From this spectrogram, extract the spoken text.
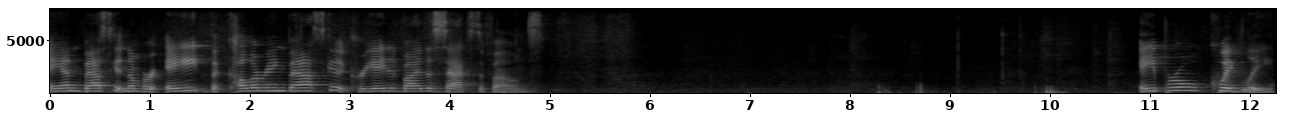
And basket number eight, the coloring basket created by the saxophones. April Quigley.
